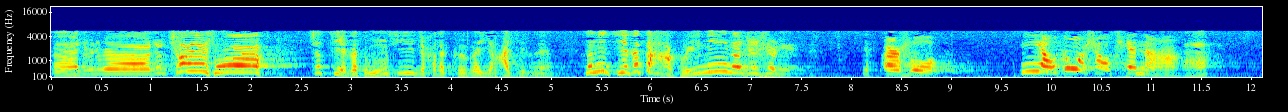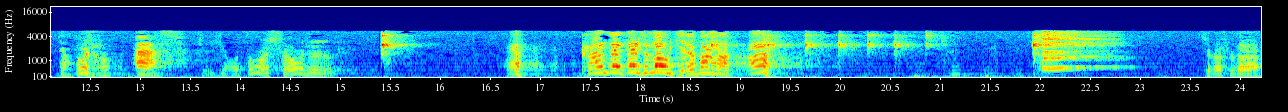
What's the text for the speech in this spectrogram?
呃，这个这个，这常人说，这借个东西，这还得搁个押金呢。那你借个大闺女，那这是的。二叔，你要多少钱呢？啊，要多少？哎，这要多少这？哎，看在咱是老街坊了啊。这个数的。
